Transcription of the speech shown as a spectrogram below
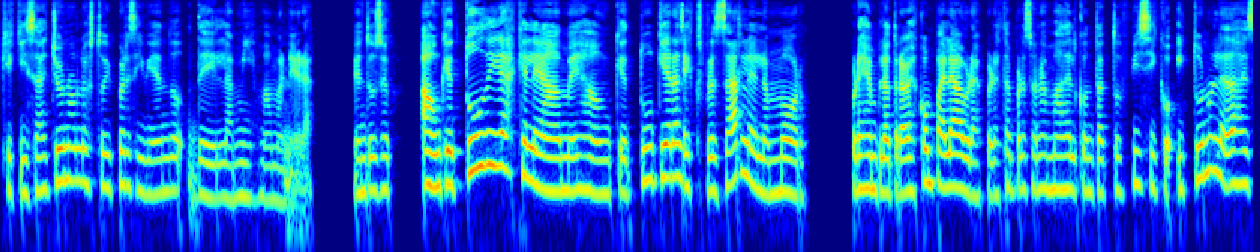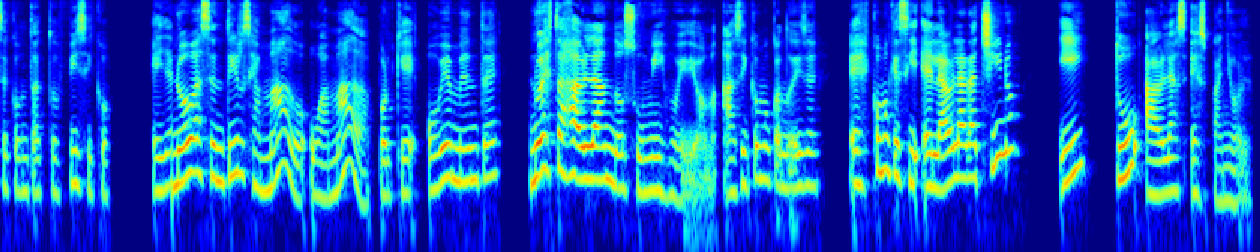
que quizás yo no lo estoy percibiendo de la misma manera. Entonces, aunque tú digas que le ames, aunque tú quieras expresarle el amor, por ejemplo, a través con palabras, pero esta persona es más del contacto físico y tú no le das ese contacto físico, ella no va a sentirse amado o amada, porque obviamente no estás hablando su mismo idioma. Así como cuando dicen, es como que si él hablara chino y tú hablas español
